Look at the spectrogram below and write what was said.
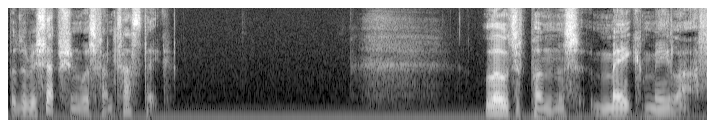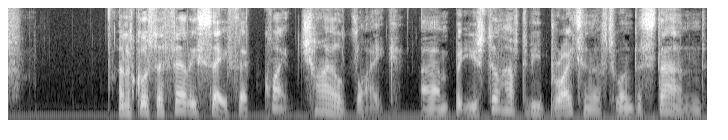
but the reception was fantastic. Loads of puns make me laugh. And of course, they're fairly safe. They're quite childlike, um, but you still have to be bright enough to understand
